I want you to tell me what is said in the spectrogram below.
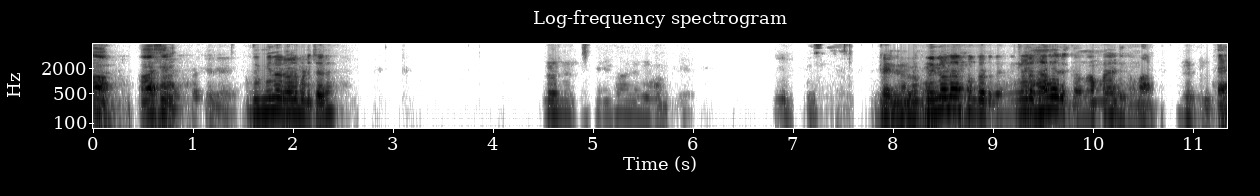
ആ ആ ശരി. ഇതിങ്ങനെ ഒരാൾ പിടിച്ചാൽ? നിങ്ങളുടെ സ്വന്തം എടുത്ത് നിങ്ങളുടെ ആ.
